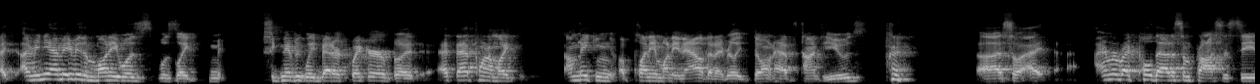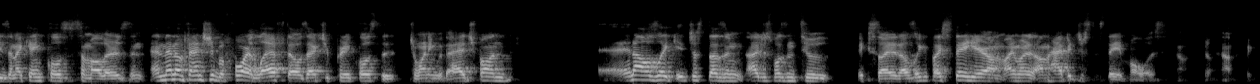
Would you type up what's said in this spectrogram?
I, I mean, yeah, maybe the money was was like significantly better quicker. But at that point, I'm like, I'm making a plenty of money now that I really don't have time to use. uh, so I, I remember I pulled out of some processes and I came close to some others. And, and then eventually, before I left, I was actually pretty close to joining with a hedge fund. And I was like, it just doesn't, I just wasn't too excited. I was like, if I stay here, I'm, I'm, happy just to stay at Moelis. You know, it's really not a big.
